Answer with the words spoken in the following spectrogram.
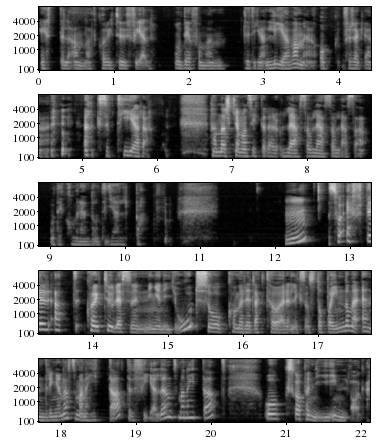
ett eller annat korrekturfel och det får man lite grann leva med och försöka acceptera. Annars kan man sitta där och läsa och läsa och läsa och det kommer ändå inte hjälpa. Mm. Så efter att korrekturläsningen är gjord så kommer redaktören liksom stoppa in de här ändringarna som man har hittat, eller felen som man har hittat och skapa en ny inlaga.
